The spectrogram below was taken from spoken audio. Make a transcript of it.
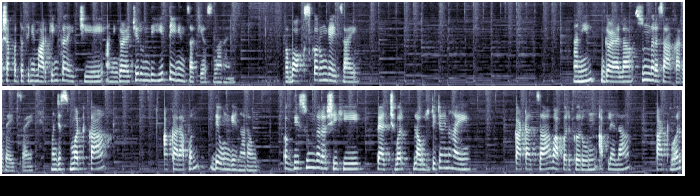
अशा पद्धतीने मार्किंग करायची आहे आणि गळ्याची रुंदी ही तीन इंचाची असणार आहे. बॉक्स करून घ्यायचा आहे. आणि गळ्याला सुंदर असा आकार द्यायचा आहे. म्हणजेच मटका आकार आपण देऊन घेणार आहोत. अगदी सुंदर अशी ही पॅचवर्क ब्लाऊज डिझाईन आहे. काटाचा वापर करून आपल्याला काटवर्क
